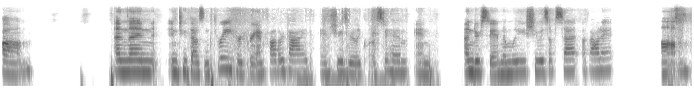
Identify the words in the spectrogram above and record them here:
Um, and then in 2003, her grandfather died, and she was really close to him. And understandably, she was upset about it. Um,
